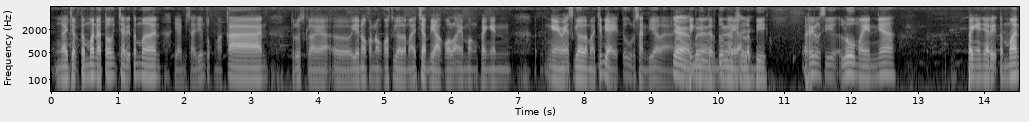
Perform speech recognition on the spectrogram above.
ngajak teman atau cari teman ya bisa aja untuk makan terus kayak eh, ya nongkrong nongkrong segala macam ya kalau emang pengen ngewek segala macam ya itu urusan dia lah Ya, Yang penting benar, Tinder tuh kayak sih. lebih real sih lu mainnya pengen nyari teman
